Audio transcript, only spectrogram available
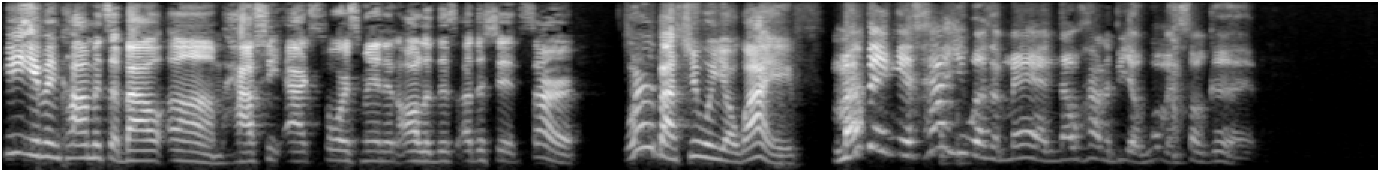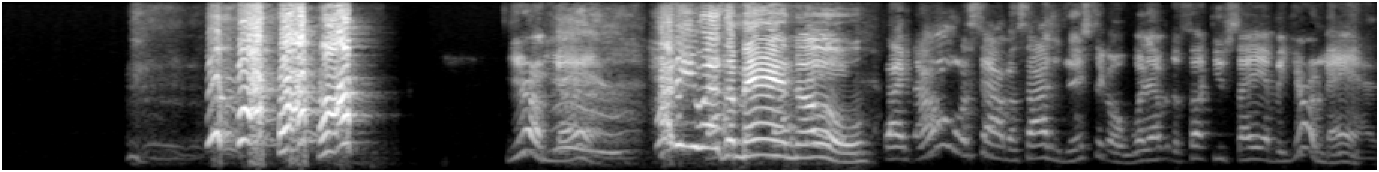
He even comments about um how she acts towards men and all of this other shit. Sir, what about you and your wife? My thing is how you as a man know how to be a woman so good. You're a man. How do you, as a man, know? Like, I don't want to sound misogynistic or whatever the fuck you say, but you're a man.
